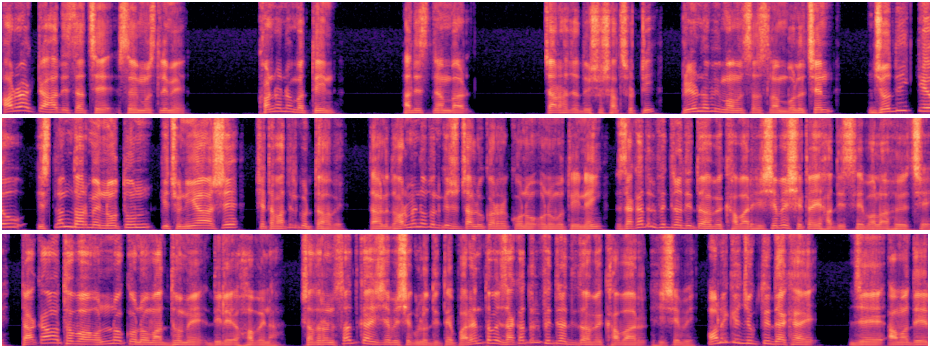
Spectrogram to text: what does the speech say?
আরও একটা হাদিস আছে সহি মুসলিমে খণ্ড নম্বর তিন, হাদিস নাম্বার চার হাজার দুইশো সাতষট্টি। প্রিয়নবী মোহাম্মদ সাল্লাম বলেছেন, যদি কেউ ইসলাম ধর্মে নতুন কিছু নিয়ে আসে, সেটা বাতিল করতে হবে। তাহলে ধর্মে নতুন কিছু চালু করার কোনো অনুমতি নেই। জাকাতুল ফিতরা দিতে হবে খাবার হিসেবে, সেটাই হাদিসে বলা হয়েছে। টাকা অথবা অন্য কোনো মাধ্যমে দিলে হবে না। সাধারণ সদকা হিসেবে সেগুলো দিতে পারেন, তবে জাকাতুল ফিতরা দিতে হবে খাবার হিসেবে। অনেকে যুক্তি দেখায় যে আমাদের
